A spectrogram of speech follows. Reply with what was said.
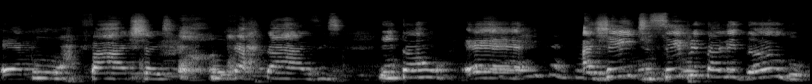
é, com faixas, com cartazes. Então, é, a gente sempre está lidando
